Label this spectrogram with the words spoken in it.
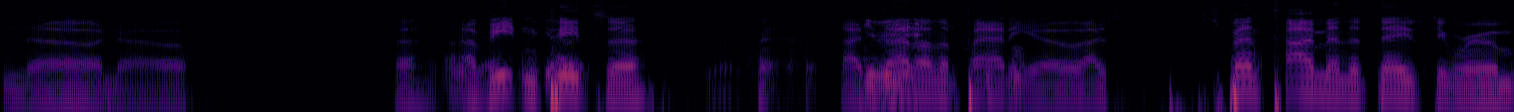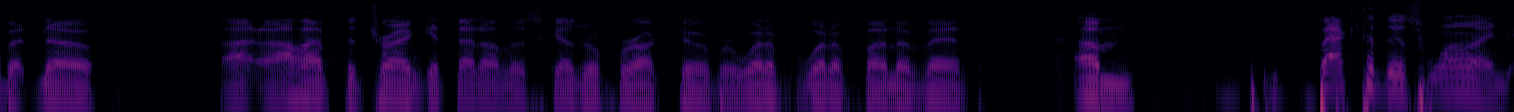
No, no. Uh, I've eaten we got it. pizza. I You've sat eaten- on the patio. I spent time in the tasting room, but no, I, I'll have to try and get that on the schedule for October. What a what a fun event! Um, back to this wine,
